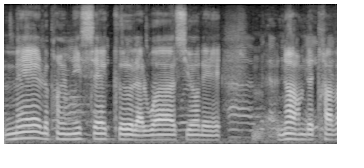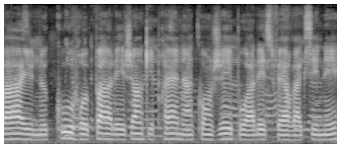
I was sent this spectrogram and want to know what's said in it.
Mais le Premier ministre sait que la loi sur les normes de travail ne couvre pas les gens qui prennent un congé pour aller se faire vacciner.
